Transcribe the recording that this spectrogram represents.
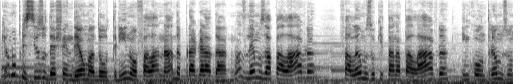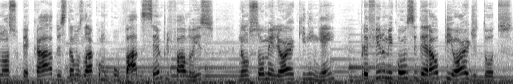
Que eu não preciso defender uma doutrina ou falar nada para agradar. Nós lemos a palavra, falamos o que está na palavra, encontramos o nosso pecado, estamos lá como culpados, sempre falo isso. Não sou melhor que ninguém, prefiro me considerar o pior de todos.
